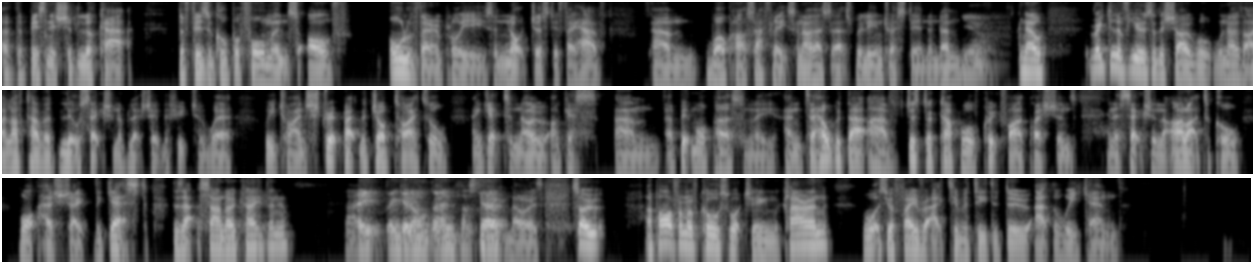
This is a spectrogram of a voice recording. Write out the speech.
of the business should look at the physical performance of all of their employees and not just if they have um, world class athletes. I know that's that's really interesting. And um, yeah. now regular viewers of the show will, will know that I love to have a little section of Let's Shape the Future where we try and strip back the job title and get to know, I guess, um, a bit more personally. And to help with that, I have just a couple of quick fire questions in a section that I like to call What Has Shaped the Guest. Does that sound okay, Daniel? Hey, bring it on, Ben. Let's go. no worries. So, apart from, of course, watching McLaren, what's your favorite activity to do at the weekend?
